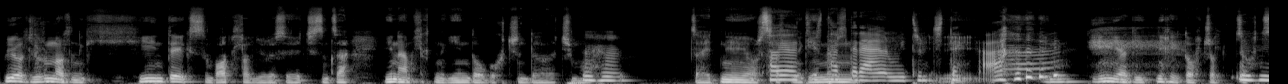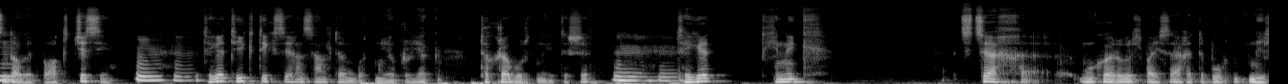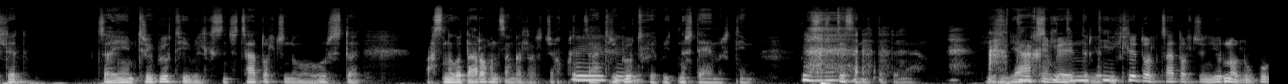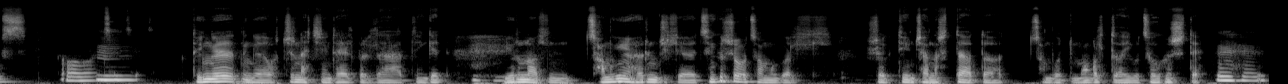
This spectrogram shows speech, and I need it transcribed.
би бол ер нь бол нэг хийндэ гэсэн бодол бол ерөөсөө ээжсэн. За энэ хамтлагт нэг энэ дууг өгчөндөө ч юм уу. За эдний урсгалт нэг энэ тал дээр амар мэдрэмжтэй. Энэ яг эднийхийг дуулчвал зөгцсөн доо гэд бодож ирсэн юм. Тэгээд тик тиксийн санал тавингууд нь яг бүр яг тохироо бүрднэ гэдэг шиг. Тэгээд хэнийг цэцээх мөнхөө өргөл баясаах гэдэг бүгдэнд нь хэлээд за ийм трибют хийвэл гэсэн чи цаадуул чи нөгөө өөрөөсөө бас нөгөө даруухан зангаал гарч байгаа байхгүй. За трибют гэхээр бид нарт амар тийм хэрэгтэй санагдаад байна. Ер нь яах юм бэ гэдэг. Эхлээд бол цаадуул чи ер нь бол үгүй гэсэн. Оо зөө зөө. Тэгээд ингээ учир начрын тайлбарлаад ингээд ер нь бол цомгийн 20 жилийн цэнхэр шувуу цомог бол шиг тийм чанартай одоо цомгууд Монголд аягүй цөөхөн штэ. Аа.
